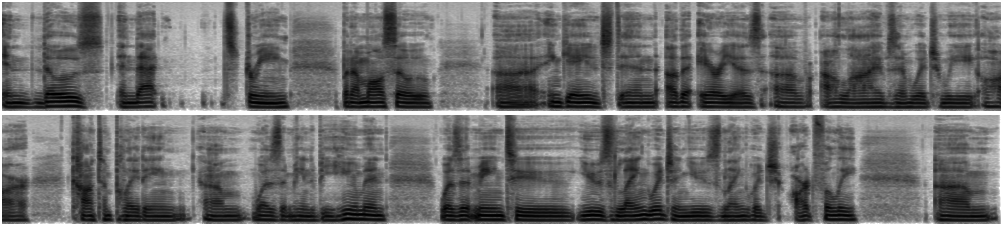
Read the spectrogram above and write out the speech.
in those in that stream, but I'm also uh, engaged in other areas of our lives in which we are contemplating um, what does it mean to be human? What does it mean to use language and use language artfully? Um,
